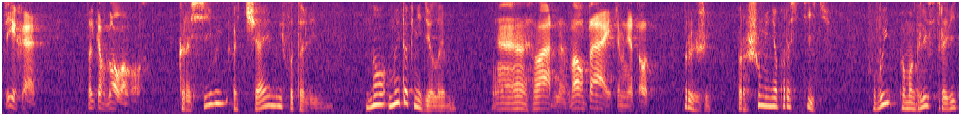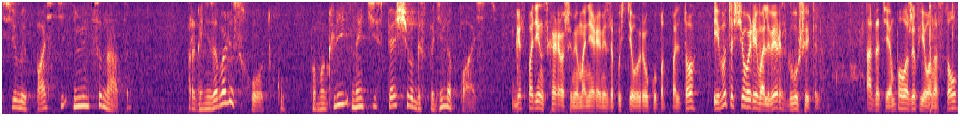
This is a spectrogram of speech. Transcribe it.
тихо. Только в голову. Красивый, отчаянный фатализм. Но мы так не делаем. Ага, ладно, болтайте мне тут. Рыжий, прошу меня простить. Вы помогли стравить силы пасти и менцената. Организовали сходку. Помогли найти спящего господина пасть. Господин с хорошими манерами запустил руку под пальто и вытащил револьвер с глушителем. А затем, положив его на стол,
